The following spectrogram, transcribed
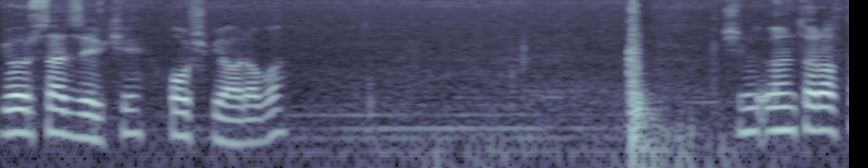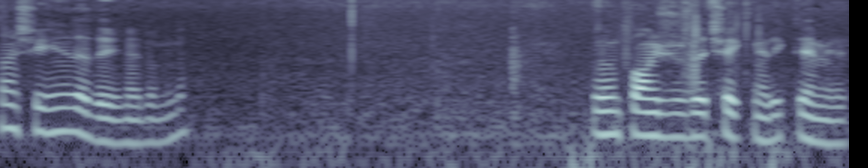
Görsel zevki hoş bir araba. Şimdi ön taraftan şeyini de değinelim bir. Ön panjurda çekmedik demeyelim.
